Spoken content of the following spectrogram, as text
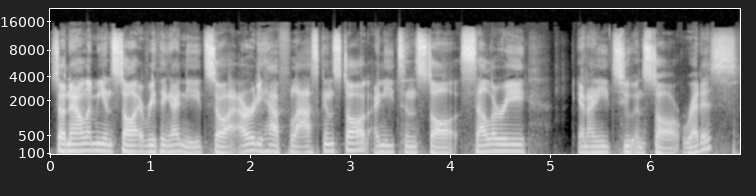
So now let me install everything I need. So I already have Flask installed. I need to install Celery and I need to install Redis.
